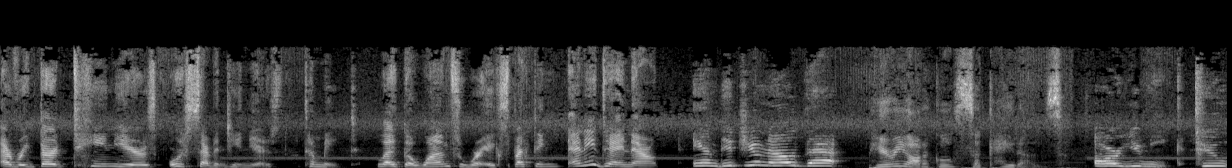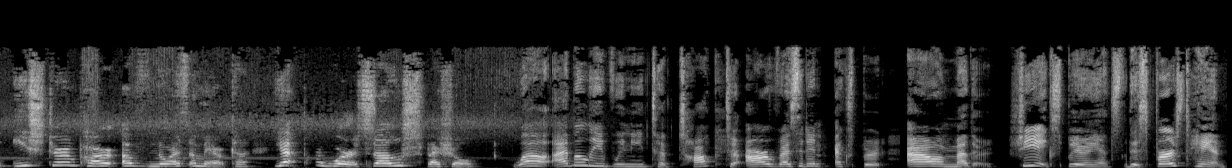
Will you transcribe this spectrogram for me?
every 13 years or 17 years to mate, like the ones we're expecting any day now. And did you know that Periodical cicadas. are unique to eastern part of North America? Yep, we're so special. Well, I believe we need to talk to our resident expert, our mother. She experienced this firsthand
